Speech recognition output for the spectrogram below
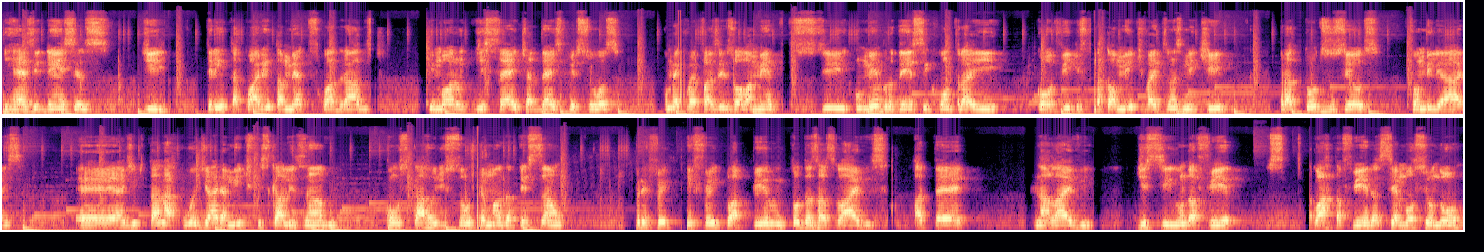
em residências de 30, 40 metros quadrados, que moram de 7 a 10 pessoas. Como é que vai fazer isolamento se um membro desse contrair Covid fatalmente vai transmitir para todos os seus familiares? É, a gente está na rua diariamente fiscalizando, com os carros de som chamando atenção. O prefeito tem feito apelo em todas as lives, até na live de segunda-feira, quarta-feira, se emocionou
